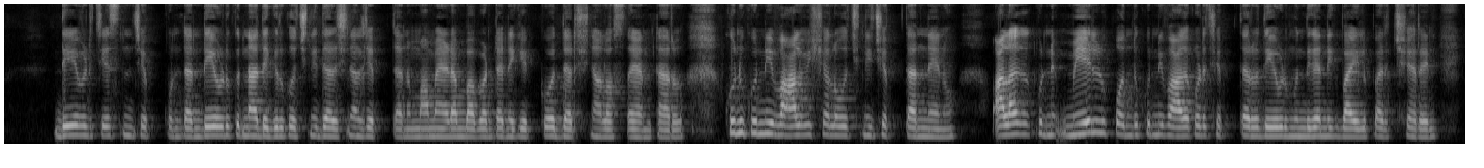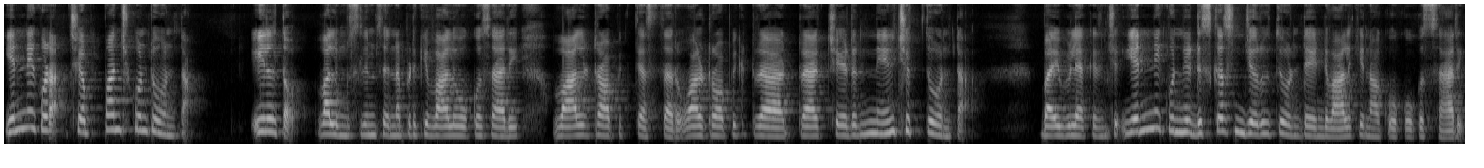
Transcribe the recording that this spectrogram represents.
దేవుడు చేసింది చెప్పుకుంటాను. దేవుడికి నా దగ్గరకు వచ్చి నీ దర్శనాలు చెప్తాను. మా మేడం బాబు అంటే నీకు ఎక్కువ దర్శనాలు వస్తాయంటారు కొన్ని కొన్ని వాళ్ళ విషయాలు వచ్చి చెప్తాను నేను. అలాగే కొన్ని మేలు పొందుకుని వాళ్ళు కూడా చెప్తారు. దేవుడు ముందుగా నీకు బయలుపరిచారని. ఇవన్నీ కూడా చెప్ పంచుకుంటూ ఉంటా. వీళ్ళతో. వాళ్ళు ముస్లిమ్స్ అయినప్పటికీ వాళ్ళు ఒక్కోసారి వాళ్ళ టాపిక్ తెస్తారు. వాళ్ళ టాపిక్ ట్రా ట్రాక్ చేయడం నేను చెప్తూ ఉంటా. బైబిల్ ఎక్కడి నుంచి ఇవన్నీ కొన్ని డిస్కషన్ జరుగుతూ ఉంటాయండి వాళ్ళకి నాకు ఒక్కొక్కసారి.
